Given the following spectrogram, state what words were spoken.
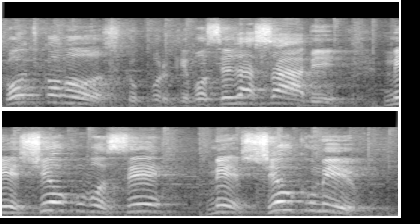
Conte conosco, porque você já sabe, mexeu com você, mexeu comigo.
